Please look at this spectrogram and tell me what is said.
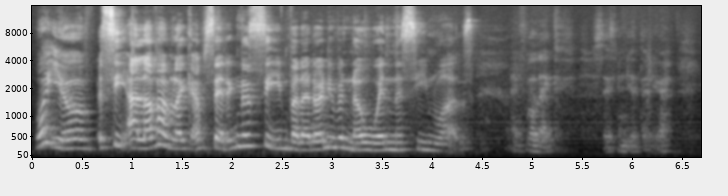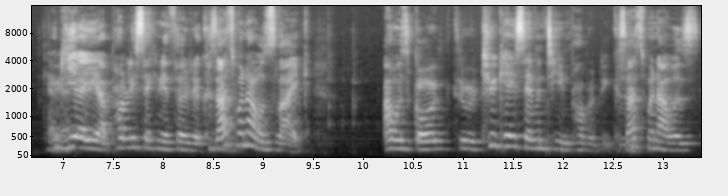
What year? See, I love I'm like I'm setting the scene, but I don't even know when the scene was. I feel like second year, third year. Yeah, yeah, probably second year, third year, because that's when I was like, I was going through two K seventeen probably, because that's when I was,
